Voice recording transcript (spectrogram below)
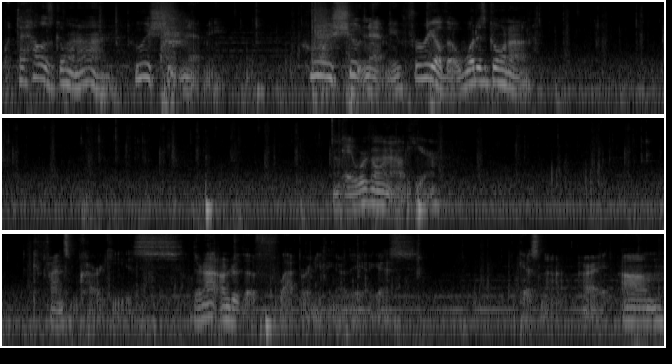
What the hell is going on? Who is shooting at me? Who is shooting at me? For real, though, what is going on? Okay, we're going out here. Can find some car keys. They're not under the flap or anything, are they? I guess. I guess not. All right. Um.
